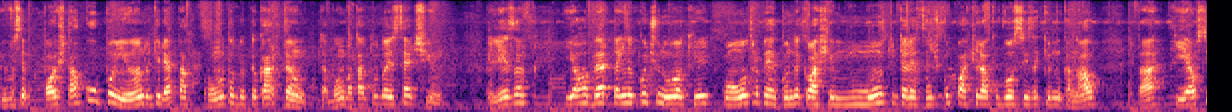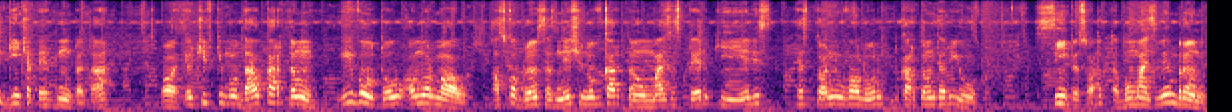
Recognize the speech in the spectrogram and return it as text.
E você pode estar acompanhando direto na conta do teu cartão, tá bom? Estar tudo aí certinho, beleza? E a Roberta ainda continua aqui com outra pergunta que eu achei muito interessante compartilhar com vocês aqui no canal, tá? Que é o seguinte a pergunta, tá? Ó, eu tive que mudar o cartão e voltou ao normal. As cobranças neste novo cartão, mas espero que eles retornem o valor do cartão anterior. Sim, pessoal, tá bom? Mas lembrando,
